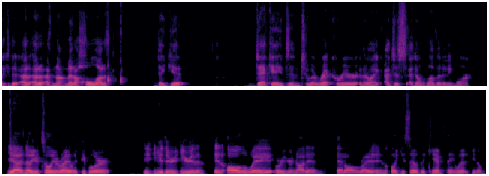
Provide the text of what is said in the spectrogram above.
like the- I, i've not met a whole lot of they get decades into a rec career and they're like i just i don't love it anymore Yeah, no, you're totally right. Like people are either you're in, all the way or you're not in at all, right? And like you said, the camp thing, what you know,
